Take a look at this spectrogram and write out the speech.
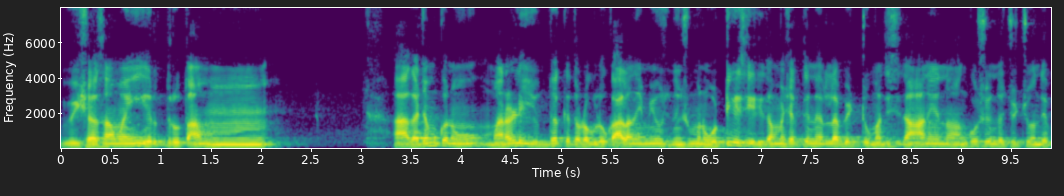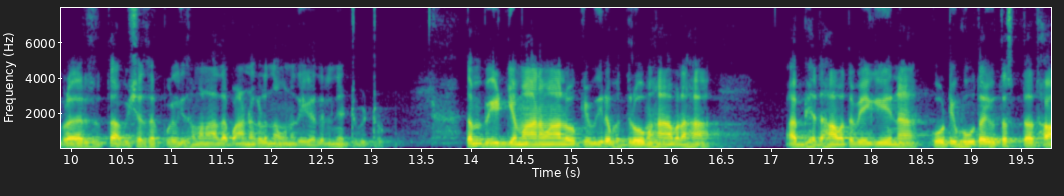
विषसमैर्द्रुतम्। ಆ ಗಜಮುಖನು ಮರಳಿ ಯುದ್ಧಕ್ಕೆ ತೊಡಗಲು ಕಾಲನೇಮಿಯು ನಿಶುಮನು ಒಟ್ಟಿಗೆ ಸೇರಿ ತಮ್ಮ ಶಕ್ತಿಯನ್ನೆಲ್ಲ ಬಿಟ್ಟು ಮದಿಸಿದ ಆನೆಯನ್ನು ಅಂಕುಶದಿಂದ ಚುಚ್ಚುವಂತೆ ಪ್ರಹರಿಸುತ್ತಾ ವಿಷಸರ್ಪಗಳಿಗೆ ಸಮನಾದ ಬಾಣಗಳನ್ನು ಅವನ ದೇಹದಲ್ಲಿ ನೆಟ್ಟುಬಿಟ್ರು. ತಂ ಪೀಡ್ಯಮಾನಮಾಲೋಕ್ಯ ವೀರಭದ್ರೋ ಮಹಾಬಲಃ ಅಭ್ಯಧಾವತ ವೇಗೇನ ಕೋಟಿಭೂತಯುತಸ್ತಥಾ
